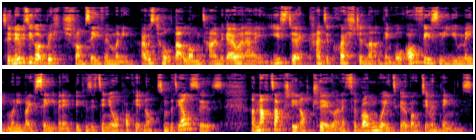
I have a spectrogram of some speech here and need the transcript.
So nobody got rich from saving money. I was told that a long time ago and I used to kind of question that and think, well, obviously you make money by saving it because it's in your pocket, not somebody else's. And that's actually not true and it's the wrong way to go about doing things.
